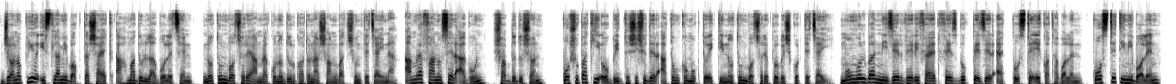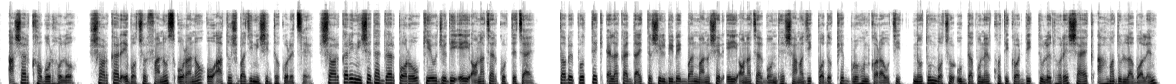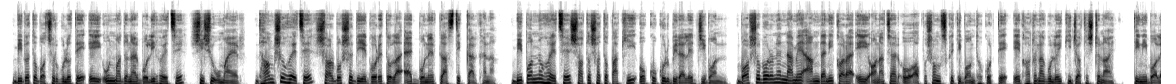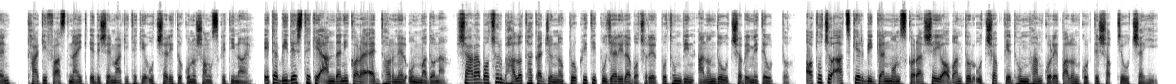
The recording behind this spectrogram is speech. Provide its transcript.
জনপ্রিয় ইসলামী বক্তা শায়েক আহমাদুল্লাহ বলেছেন, নতুন বছরে আমরা কোনো দুর্ঘটনা সংবাদ শুনতে চাই না। আমরা ফানুসের আগুন, শব্দদূষণ, পশুপাখি ও বৃদ্ধ শিশুদের আতঙ্কমুক্ত একটি নতুন বছরে প্রবেশ করতে চাই। মঙ্গলবার নিজের ভেরিফায়েড ফেসবুক পেজের এক পোস্টে এ কথা বলেন। পোস্টে তিনি বলেন আসার খবর হল, সরকার এবছর ফানুস ওড়ানো ও আতসবাজি নিষিদ্ধ করেছে। সরকারি নিষেধাজ্ঞার পরও কেউ যদি এই অনাচার করতে চায় তবে প্রত্যেক এলাকার দায়িত্বশীল বিবেকবান মানুষের এই অনাচার বন্ধে সামাজিক পদক্ষেপ গ্রহণ করা উচিত। নতুন বছর উদ্যাপনের ক্ষতিকর দিক তুলে ধরে শায়েক আহমাদুল্লাহ বলেন, বিগত বছরগুলোতে এই উন্মাদনার বলি হয়েছে শিশু উমায়ের। ধ্বংস হয়েছে সর্বস্ব দিয়ে গড়ে তোলা এক বনের প্লাস্টিক কারখানা। বিপন্ন হয়েছে শত শত পাখি ও কুকুর বিড়ালের জীবন। বর্ষবরণের নামে আমদানি করা এই অনাচার ও অপসংস্কৃতি বন্ধ করতে এ ঘটনাগুলোই কি যথেষ্ট নয়, তিনি বলেন থার্টি ফার্স্ট নাইট এদেশের মাটি থেকে উচ্চারিত কোনো সংস্কৃতি নয়। এটা বিদেশ থেকে আমদানি করা এক ধরনের উন্মাদনা। সারা বছর ভালো থাকার জন্য প্রকৃতি পূজারীরা বছরের প্রথম দিন আনন্দ উৎসবে মেতে উঠত। অথচ আজকের বিজ্ঞান মনস্করা সেই অবান্তর উৎসবকে ধুমধাম করে পালন করতে সবচেয়ে উৎসাহী।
